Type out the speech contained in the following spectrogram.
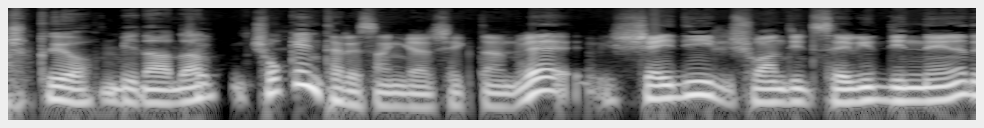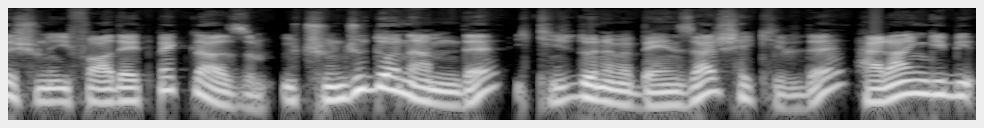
çıkıyor binadan. Çok, çok enteresan gerçekten ve şey değil şu an sevgili dinleyene de şunu ifade etmek lazım. Üçüncü dönemde ikinci döneme benzer şekilde herhangi bir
